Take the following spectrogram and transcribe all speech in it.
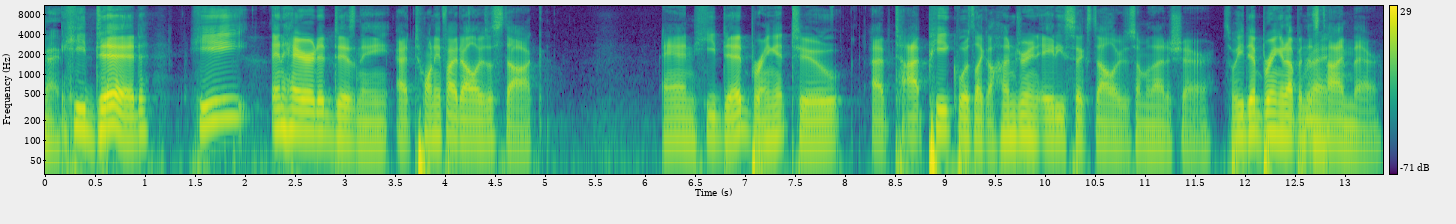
Okay. He did. He inherited Disney at twenty five dollars a stock, and he did bring it to at, t- at peak was like one hundred and eighty six dollars or something like that a share. So he did bring it up in this Right. time there.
